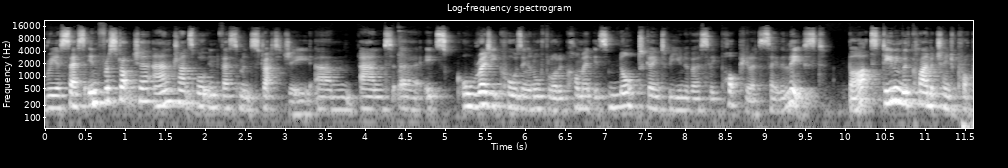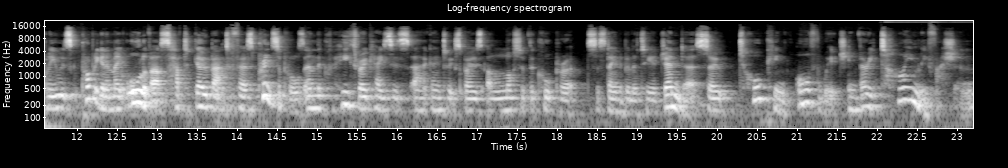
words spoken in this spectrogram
reassess infrastructure and transport investment strategy, um, and uh, it's already causing an awful lot of comment. It's not going to be universally popular, to say the least. But dealing with climate change properly was probably going to make all of us have to go back to first principles, and the Heathrow case is uh, going to expose a lot of the corporate sustainability agenda. So, talking of which, in very timely fashion,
